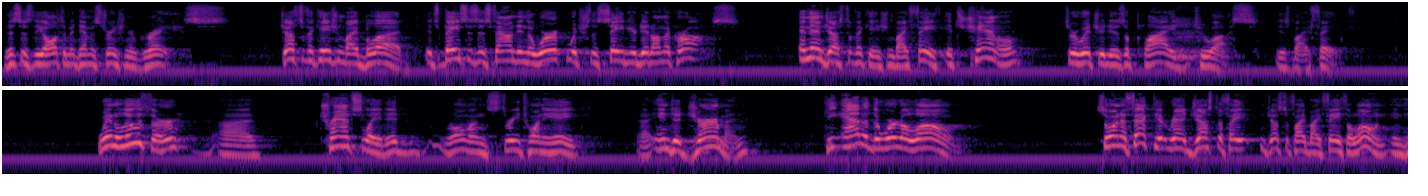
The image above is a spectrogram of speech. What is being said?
This is the ultimate demonstration of grace. Justification by blood. Its basis is found in the work which the Savior did on the cross. And then justification by faith. Its channel through which it is applied to us is by faith. When Luther uh, translated Romans 3:28 uh, into German, he added the word alone. So in effect, it read justified, justified by faith alone in,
